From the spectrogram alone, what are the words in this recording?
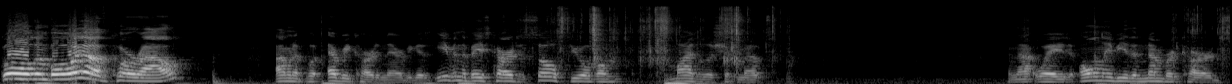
Golden Boy of Corral. I'm going to put every card in there because even the base cards, there's so few of them, might as well just ship them out. And that way, it only be the numbered cards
